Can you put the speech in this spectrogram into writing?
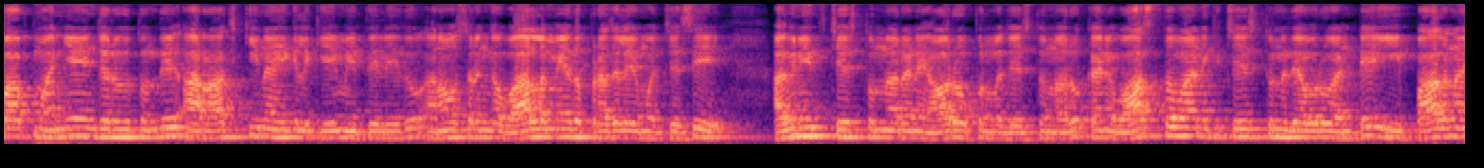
పాపం అన్యాయం జరుగుతుంది. ఆ రాజకీయ నాయకులకి ఏమీ తెలియదు. అనవసరంగా వాళ్ళ మీద ప్రజలేమొచ్చేసి అవినీతి చేస్తున్నారనే ఆరోపణలు చేస్తున్నారు. కానీ వాస్తవానికి చేస్తున్నది ఎవరు అంటే ఈ పాలనా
